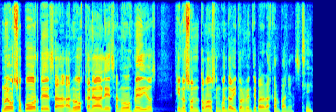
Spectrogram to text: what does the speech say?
nuevos soportes, a nuevos canales, a nuevos medios que no son tomados en cuenta habitualmente para las campañas. Sí,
